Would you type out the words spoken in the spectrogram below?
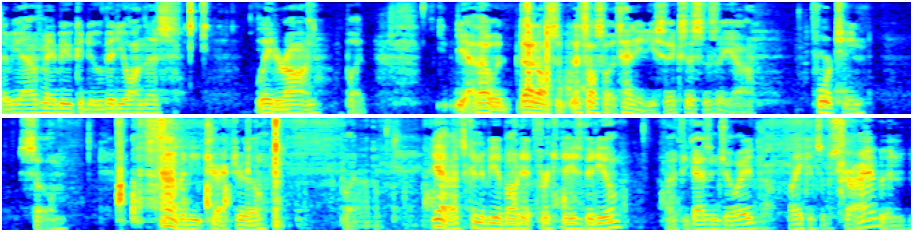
that we have. Maybe we could do a video on this later on, but yeah, that would, that also, that's also a 1086. This is a uh, 14, so kind of a neat tractor though, but yeah, that's going to be about it for today's video. If you guys enjoyed, like and subscribe, and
